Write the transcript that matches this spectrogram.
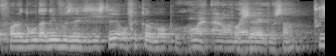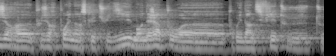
fois le nombre d'années que vous existez, on fait comment pour, ouais, alors, pour gérer tout ça? plusieurs, plusieurs points dans ce que tu dis. Bon, déjà pour, pour identifier tout, tout,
